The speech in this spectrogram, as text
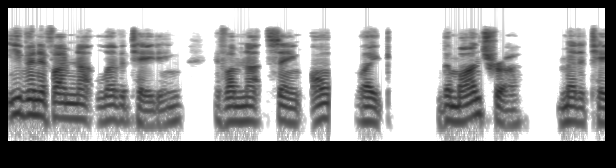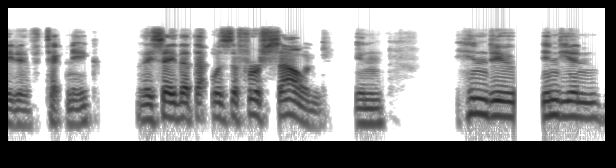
Even if I'm not levitating, if I'm not saying, oh, like the mantra meditative technique, they say that that was the first sound in Hindu Indian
